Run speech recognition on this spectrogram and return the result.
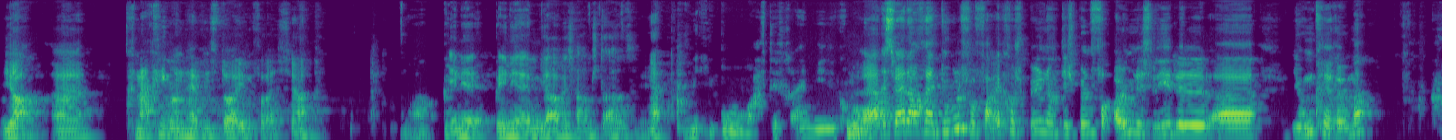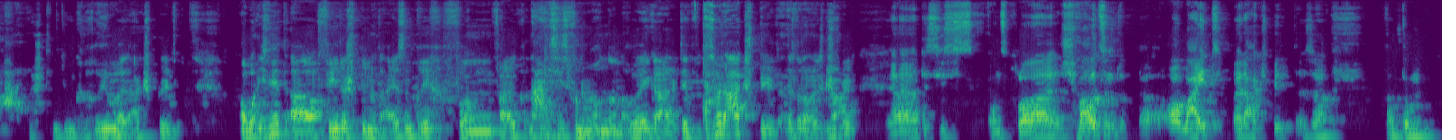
Ja, äh, Knacking on Heaven's Door ebenfalls, ja. Ja. Benny, Benny M, glaube ich, am Start. Ja. Oh, wow, die freie Mine, cool. Ja, es wird auch ein Double von Falco spielen und die spielen vor allem das Lied äh, Junke Römer. Stimmt, Junke Römer hat auch gespielt. Aber ist nicht ein Federspiel und Eisenbrich von Falco? Nein, das ist von einem anderen, aber egal. Das wird auch gespielt. Das wird alles gespielt. Ja, ja, das ist ganz klar. Schwarz und äh, White wird auch gespielt. Also, um,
